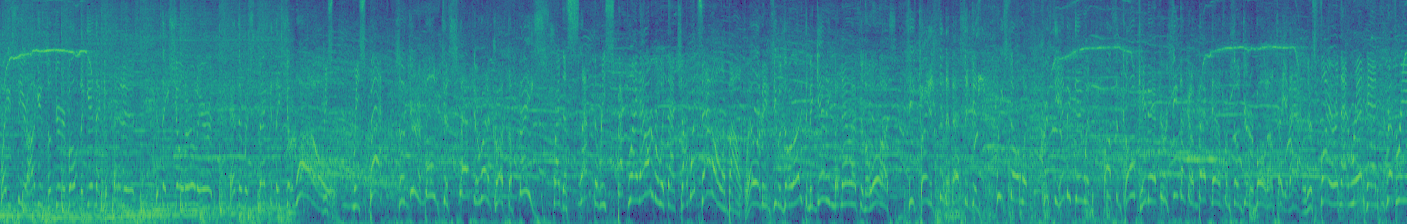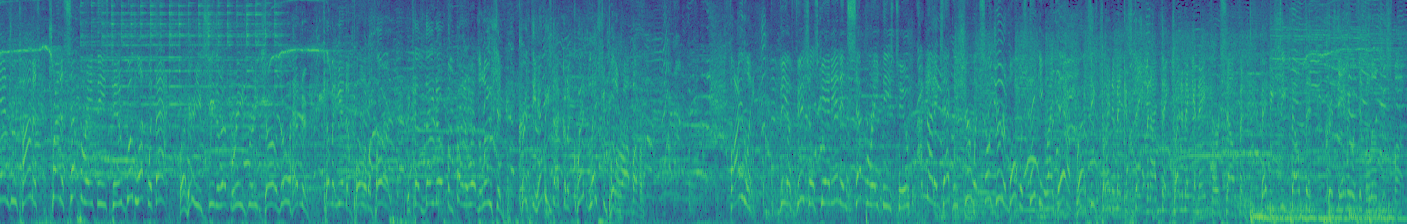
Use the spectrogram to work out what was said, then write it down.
Well, you see her hugging Sojourner Bolton again, that competitiveness that they showed earlier and, and the respect that they showed. Whoa! Res respect! Sojourner Bolton just slapped her right across the face. Tried to slap the respect right out of her with that shot. What's that all about? Well, I mean, she was all right at the beginning, but now after the loss, she's trying to send a message. And we saw what Christy Hemme did when Awesome Kong came after her. She's not going to back down from Sojourner Bolton, I'll tell you that. Well, there's fire in that redhead. Referee Andrew Thomas trying to separate these two. Good luck with that. Well, here you see the referees, Rudy Charles, Earl Hebner, coming in to pull them apart because they know from final resolution, Christy Hemme's not going to quit unless you pull her off of her. Finally, the officials get in and separate these two. I'm not exactly sure what Sojourner Bolt was thinking right there. Well, she's trying to make a statement, I think, trying to make a name for herself, and maybe she felt that Christy Hemme was just a little too smart.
